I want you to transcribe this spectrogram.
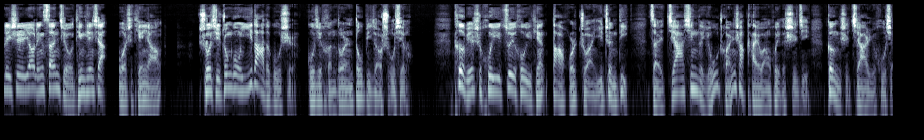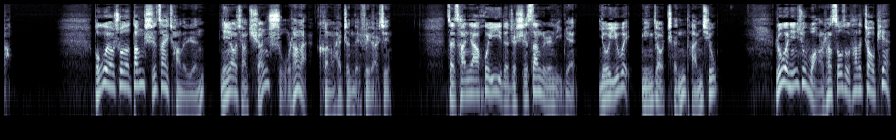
里是幺零三九听天下，我是田阳。说起中共一大的故事，估计很多人都比较熟悉了。特别是会议最后一天，大伙儿转移阵地，在嘉兴的游船上开完会的事迹，更是家喻户晓。不过要说到当时在场的人，您要想全数上来，可能还真得费点劲。在参加会议的这十三个人里边，有一位名叫陈潭秋。如果您去网上搜搜他的照片，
